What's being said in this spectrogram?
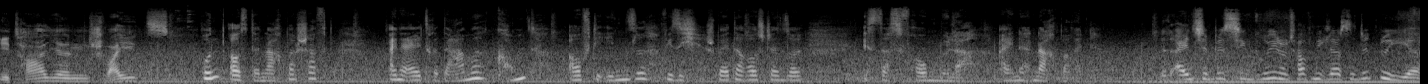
Italien. Italien, Schweiz. Und aus der Nachbarschaft eine ältere Dame kommt auf die Insel. Wie sich später herausstellen soll, ist das Frau Müller, eine Nachbarin. Das einzige bisschen grün und hoffentlich lassen sie das nur hier.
